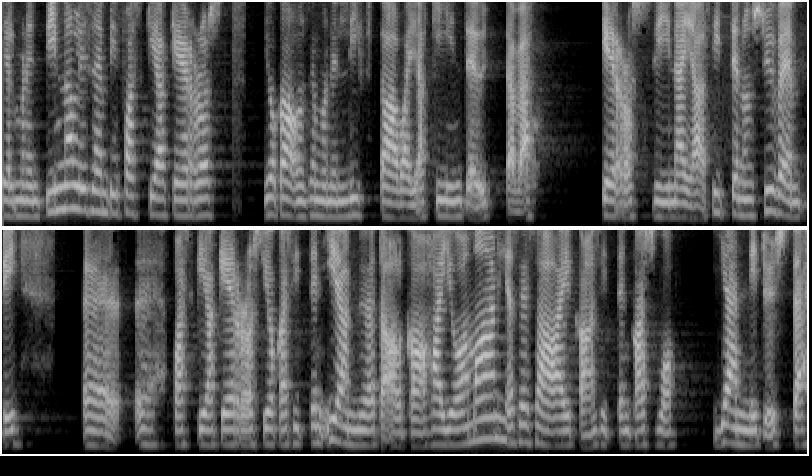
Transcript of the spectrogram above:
sellainen pinnallisempi faskiakerros, joka on semmoinen liftaava ja kiinteyttävä kerros siinä. Ja sitten on syvempi faskiakerros, joka sitten iän myötä alkaa hajoamaan ja se saa aikaan sitten kasvojännitystä,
